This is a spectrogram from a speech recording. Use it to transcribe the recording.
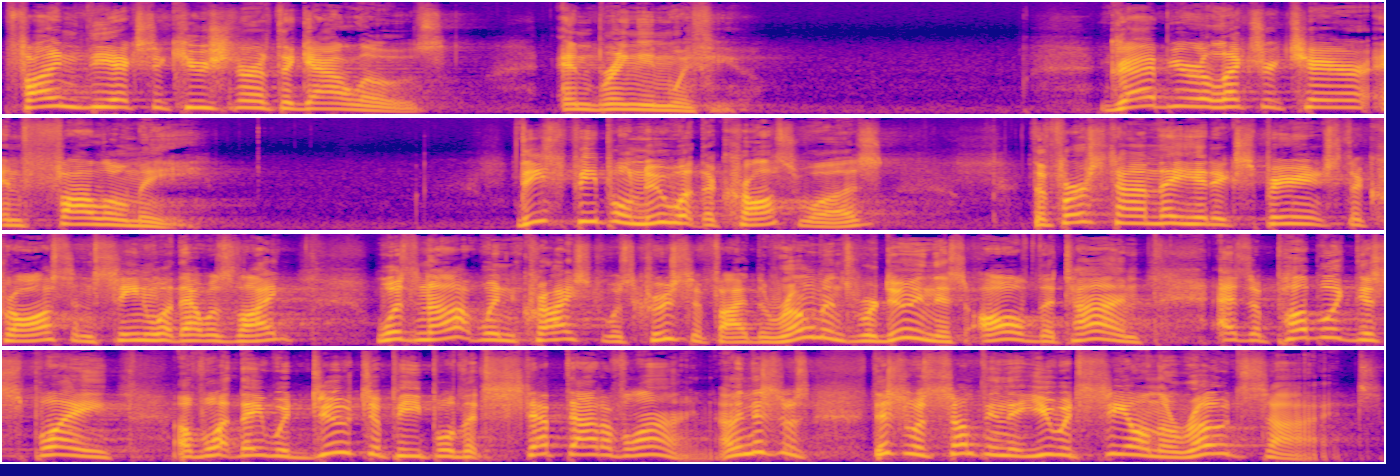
Find the executioner at the gallows and bring him with you. Grab your electric chair and follow me. These people knew what the cross was. The first time they had experienced the cross and seen what that was like was not when Christ was crucified. The Romans were doing this all the time as a public display of what they would do to people that stepped out of line. I mean, this was, this was something that you would see on the roadsides.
